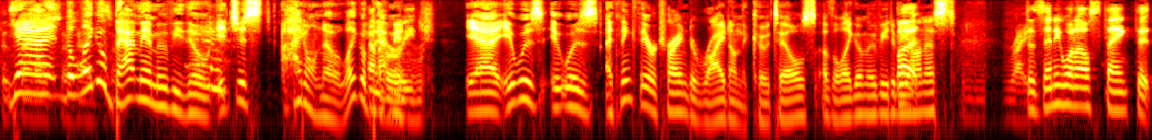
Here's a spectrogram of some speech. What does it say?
'cause that Yeah, the Lego some- Batman movie though, it just I don't know. Lego Kind Batman reach. Yeah, it was it was I think they were trying to ride on the coattails of the Lego movie to But- be honest. Right. Does anyone else think that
